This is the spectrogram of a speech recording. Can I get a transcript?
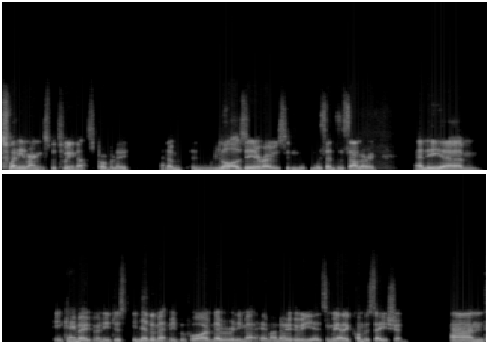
20 ranks between us probably and a, a lot of zeros in, in, the sense of salary. And he um, he came over and he just he never met me before. I've never really met him. I know who he is, and we had a conversation and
